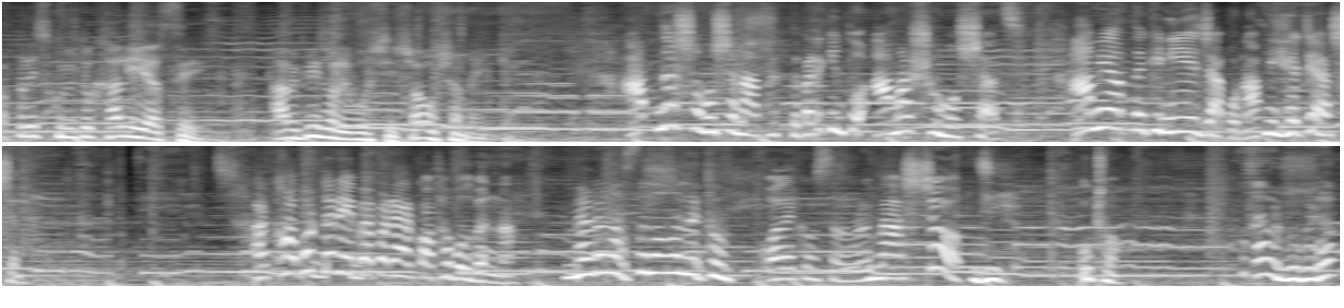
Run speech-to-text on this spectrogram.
আপনার স্কুটি তো খালি আছে। আমি পিছনে বসছি সমস্যা নাই। আপনার সমস্যা না থাকতে পারে কিন্তু আমার সমস্যা আছে। আমি আপনাকে নিয়ে যাব না আপনি হেঁটে আসেন। আর খবরদার এই ব্যাপারে আর কথা বলবেন না। ম্যাডাম আসসালামু আলাইকুম। ওয়ালাইকুম আসসালাম রহিমা আসছো? জি। উঠো। কোথায় উঠবো ম্যাডাম?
